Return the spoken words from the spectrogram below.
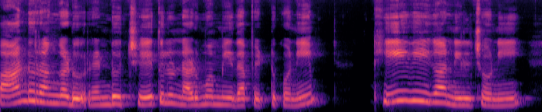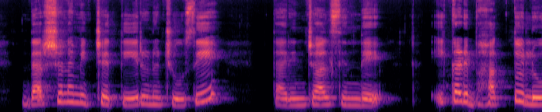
పాండురంగడు రెండు చేతులు నడుమ మీద పెట్టుకొని ఠీవీగా నిల్చొని దర్శనమిచ్చే తీరును చూసి తరించాల్సిందే. ఇక్కడి భక్తులు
